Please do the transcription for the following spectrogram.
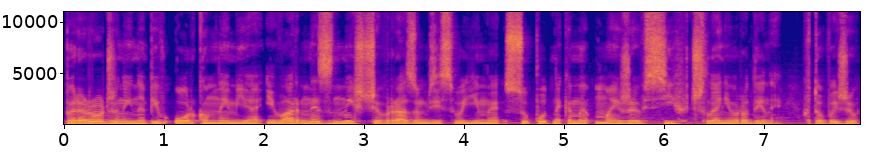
перероджений напіворком на ім'я Івар, не знищив разом зі своїми супутниками майже всіх членів родини, хто вижив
